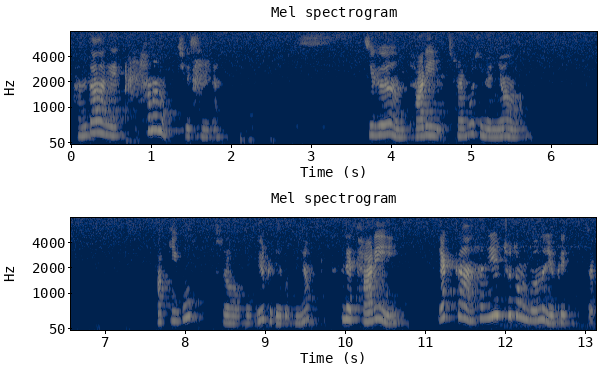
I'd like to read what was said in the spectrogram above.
간단하게 하나만 붙이겠습니다. 지금 다리 잘 보시면요. 바뀌고 들어가고 이렇게 되거든요. 근데 다리 약간 한 1초 정도는 이렇게 딱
